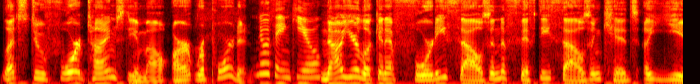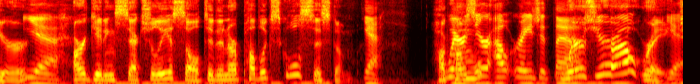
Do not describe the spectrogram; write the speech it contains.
let's do four times the amount aren't reported no, thank you. now you're looking at 40,000 to 50,000 kids a year Yeah. are getting sexually assaulted in our public school system. Yeah. How Where's come- your outrage at that? Where's your outrage? Yeah.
